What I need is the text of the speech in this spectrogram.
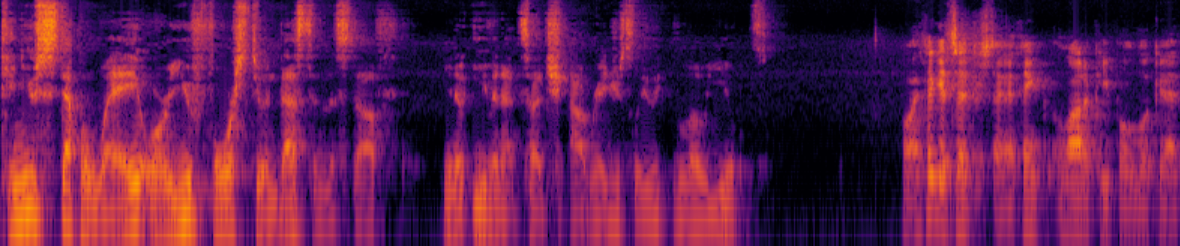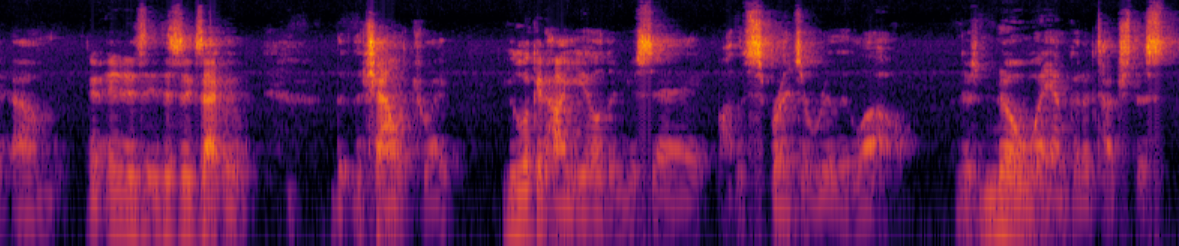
can you step away or are you forced to invest in this stuff, you know, even at such outrageously low yields? Well, I think it's interesting. I think a lot of people look at, um, and this is exactly the, the challenge, right? You look at high yield and you say, oh, the spreads are really low. There's no way I'm going to touch this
